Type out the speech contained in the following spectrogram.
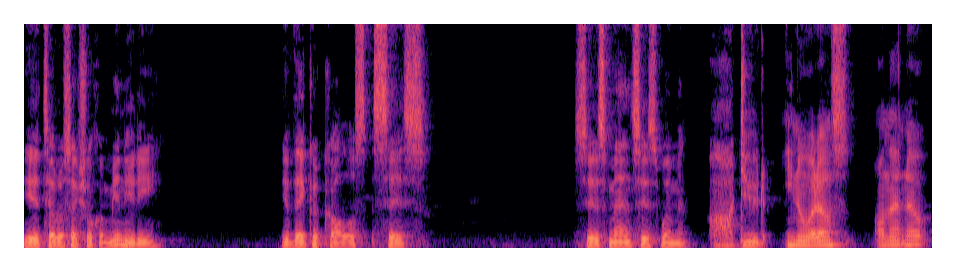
the heterosexual community if they could call us cis, cis men, cis women? Oh, dude, you know what else on that note?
